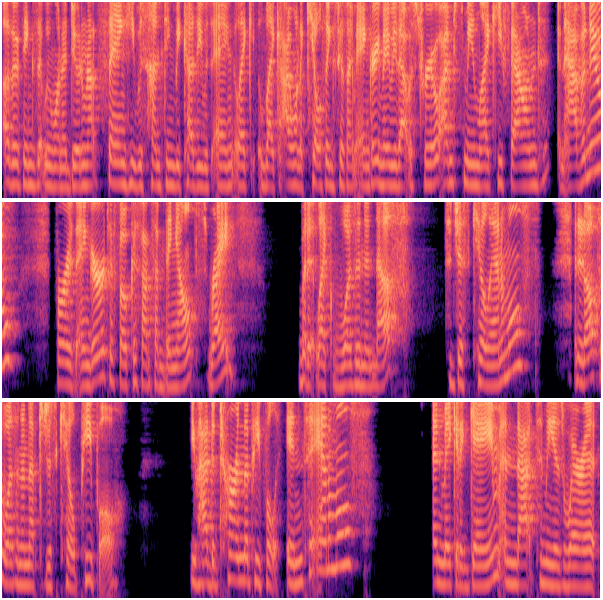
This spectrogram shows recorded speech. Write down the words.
other things that we want to do. And I'm not saying he was hunting because he was angry, like like I want to kill things because I'm angry. Maybe that was true. I'm just mean like he found an avenue for his anger to focus on something else, right? But it like wasn't enough to just kill animals and it also wasn't enough to just kill people. You had to turn the people into animals and make it a game. And that to me is where it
